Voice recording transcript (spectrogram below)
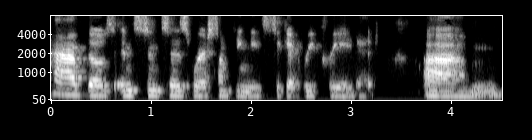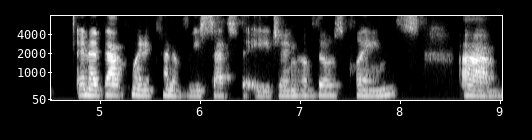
have those instances where something needs to get recreated. Um, and at that point, it kind of resets the aging of those claims. Um,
